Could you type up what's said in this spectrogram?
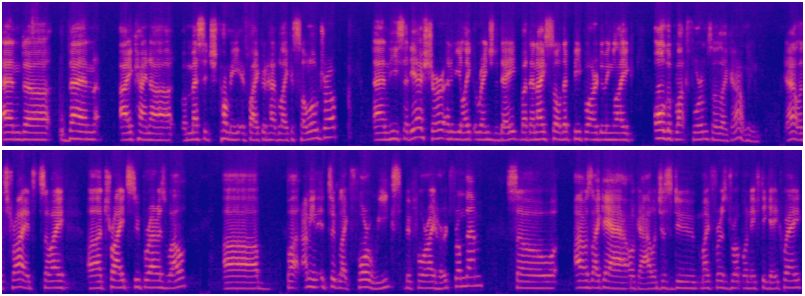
and uh, then I kind of messaged Tommy if I could have like a solo drop, and he said yeah sure, and we like arranged a date. But then I saw that people are doing like all the platforms, so I was like oh I mean yeah let's try it. So I uh, tried Super Rare as well, uh, but I mean it took like four weeks before I heard from them. So I was like, yeah, okay, I will just do my first drop on Nifty Gateway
